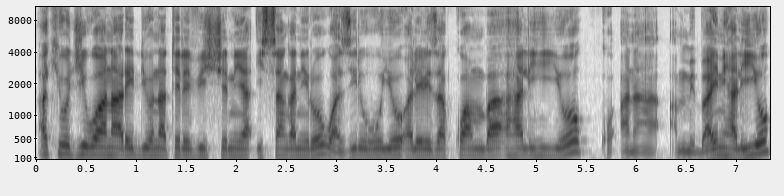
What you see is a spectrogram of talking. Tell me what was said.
Akihojiwa na radio na televisheni ya Isanganiro, waziri huyo alieleza kwamba hali hiyo ana amebaini hali hiyo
